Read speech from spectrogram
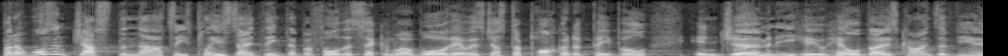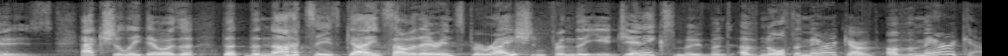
But it wasn't just the Nazis. Please don't think that before the Second World War there was just a pocket of people in Germany who held those kinds of views. Actually, there was a, the, the Nazis gained some of their inspiration from the eugenics movement of North America, of, of America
